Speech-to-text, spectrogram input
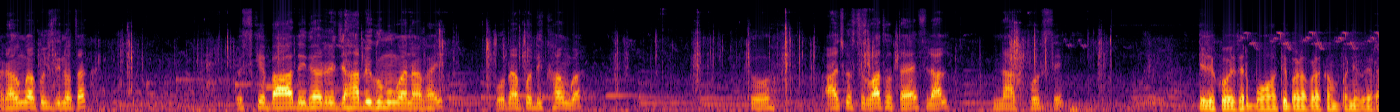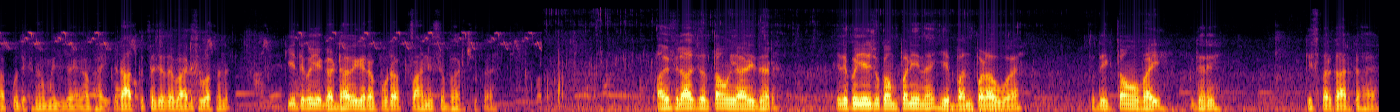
रहूँगा कुछ दिनों तक। उसके बाद इधर जहाँ भी घूमूँगा ना भाई, वो मैं आपको दिखाऊँगा। तो आज का शुरुआत होता है फ़िलहाल नागपुर से। ये देखो, इधर बहुत ही बड़ा बड़ा कंपनी वगैरह आपको देखने को मिल जाएगा भाई। रात को इतना ज़्यादा बारिश हुआ था ना, कि ये देखो, ये गड्ढा वगैरह पूरा पानी से भर चुका है। अभी फ़िलहाल चलता हूँ यार इधर। ये देखो, ये जो कंपनी है ना, ये बंद पड़ा हुआ है। तो देखता हूँ भाई, इधर किस प्रकार का है।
